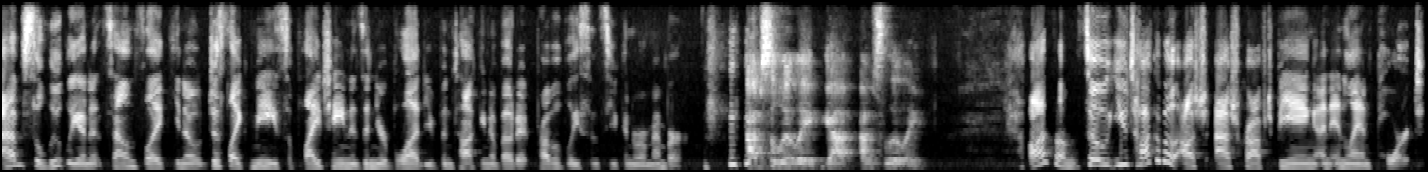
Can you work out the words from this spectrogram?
Absolutely. And it sounds like, you know, just like me, supply chain is in your blood. You've been talking about it probably since you can remember. absolutely. Yeah, absolutely. Awesome. So you talk about Ash- Ashcroft being an inland port.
